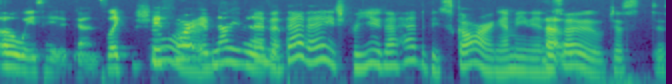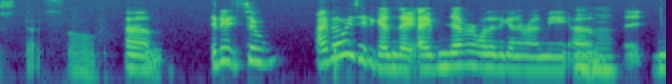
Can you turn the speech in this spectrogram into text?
always hated guns, like Sure. before, if not even And a at that age for you, that had to be scarring. I mean, and Oh. so just, just that's oh, Um, it is, so I've always hated guns. I, I've never wanted a gun around me. Um, Mm-hmm.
